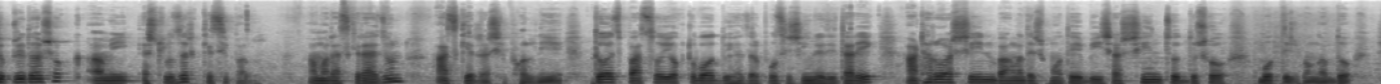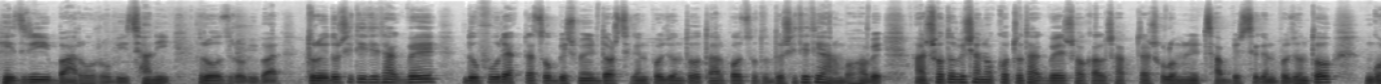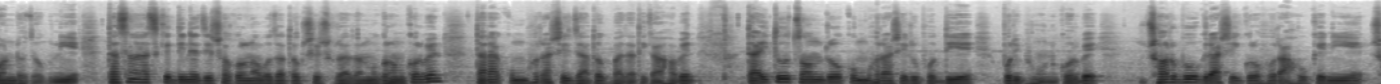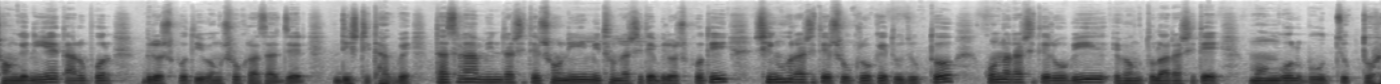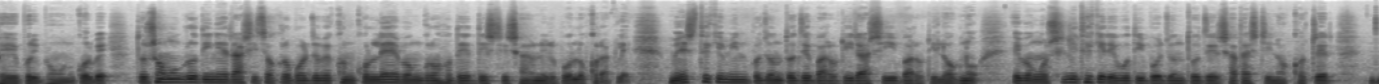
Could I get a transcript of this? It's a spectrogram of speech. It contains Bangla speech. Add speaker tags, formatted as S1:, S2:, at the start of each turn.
S1: সুপ্রিয় দর্শক, আমি অ্যাস্ট্রোলজার কেসিপাল আমার আজকের আয়োজন, আজকের রাশিফল নিয়ে। তো আজ পাঁচই অক্টোবর দুই হাজার পঁচিশ ইংরেজি তারিখ, আঠারো আশ্বিন, বাংলাদেশ মতে বিশ আশ্বিন, চোদ্দোশো বত্রিশ বঙ্গাব্দ। হিজড়ি বারো রবি ছানি, রোজ রবিবার। ত্রয়োদশী তিথি থাকবে। দুপুর একটা চব্বিশ মিনিট দশ সেকেন্ড পর্যন্ত, তারপর চতুর্দশী তিথি আরম্ভ হবে। আর শতবিশা নক্ষত্র থাকবে সকাল সাতটা ষোলো মিনিট ছাব্বিশ সেকেন্ড পর্যন্ত গণ্ডযোগ নিয়ে। তাছাড়া আজকের দিনে যে সকল নবজাতক শিশুরা জন্মগ্রহণ করবেন, তারা কুম্ভ রাশির জাতক বা জাতিকা হবেন। তাই তো চন্দ্র কুম্ভ রাশির উপর দিয়ে পরিভ্রমণ করবে। সর্বগ্রাসী গ্রহ রাহুকে নিয়ে, সঙ্গে নিয়ে তার উপর বৃহস্পতি এবং শুক্রাচার্যের দৃষ্টি থাকবে। তাছাড়া মীন রাশিতে শনি, মিথুন রাশিতে বৃহস্পতি, সিংহ রাশিতে শুক্র কেতু যুক্ত, কন্যা রাশিতে রবি এবং তুলা রাশিতে মঙ্গল বুধ যুক্ত হয়ে পরিভ্রমণ করবে। তো সমগ্র দিনের রাশিচক্র পর্যবেক্ষণ করলে এবং গ্রহদের দৃষ্টি সারণীর উপর লক্ষ্য রাখলে মেষ থেকে মিন পর্যন্ত যে বারোটি রাশি, বারোটি লগ্ন এবং অশ্বিনী থেকে রেবতী পর্যন্ত যে সাতাশটি নক্ষত্রের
